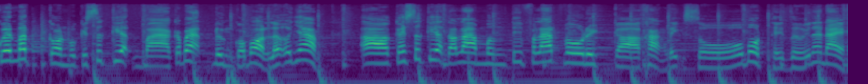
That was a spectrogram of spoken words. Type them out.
Quên mất còn một cái sự kiện mà các bạn đừng có bỏ lỡ nhá à, ờ, cái sự kiện đó là mừng team flash vô địch à, khẳng định số 1 thế giới này này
